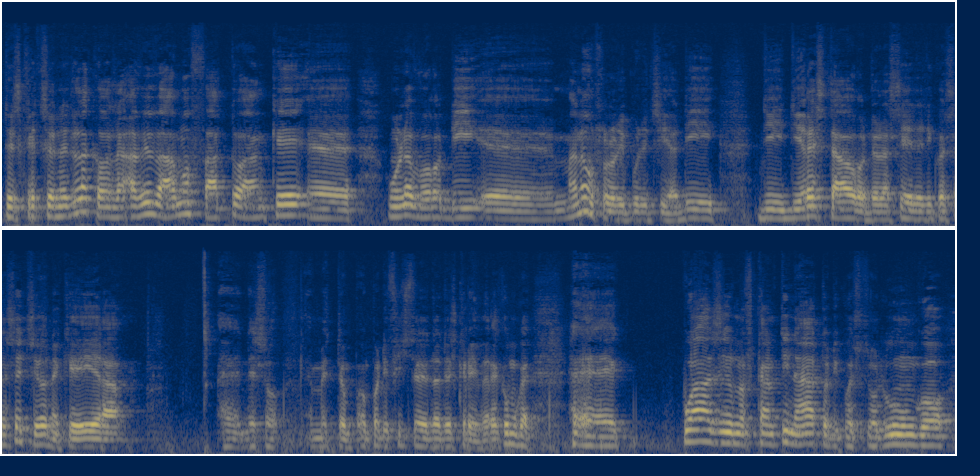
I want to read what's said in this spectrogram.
descrizione della cosa, avevamo fatto anche eh, un lavoro di, eh, ma non solo di pulizia, di, di, di, restauro della sede di questa sezione che era, eh, adesso è un, un po' difficile da descrivere, comunque eh, quasi uno scantinato di questo lungo,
